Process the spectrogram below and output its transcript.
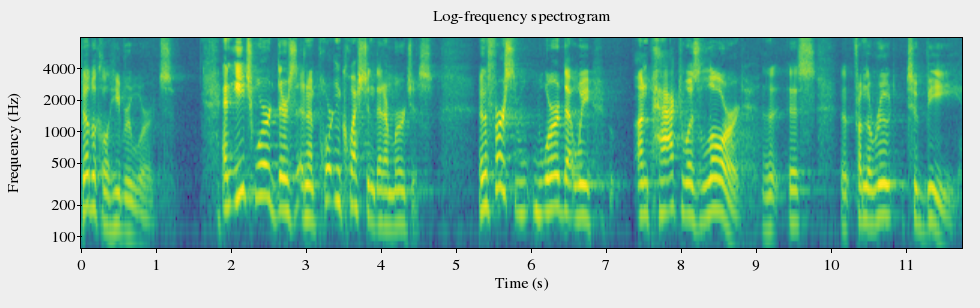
biblical Hebrew words. And each word, there's an important question that emerges. And the first word that we unpacked was Lord. It's from the root to be.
